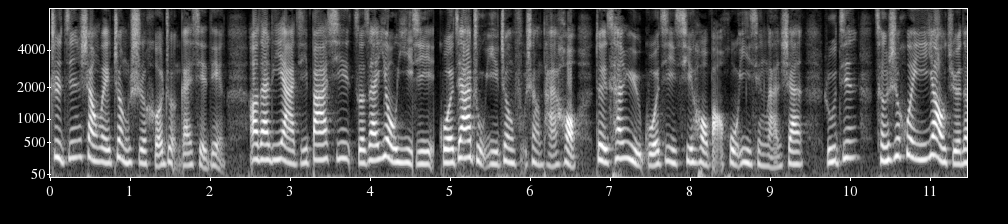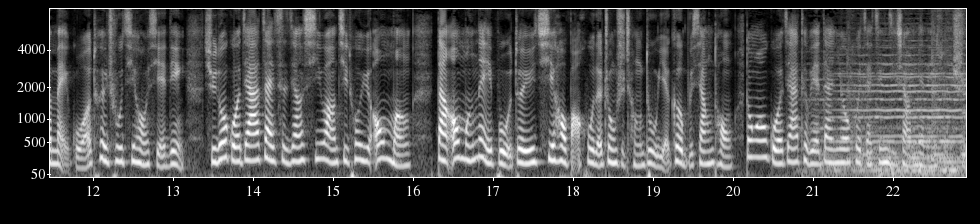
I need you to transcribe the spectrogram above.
至今尚未正式核准该协定。澳大利亚及巴西则在右翼及国家主义政府上台后，对参与国际气候保护意兴阑珊。”如今，曾是会议要诀的美国退出气候协定，许多国家再次将希望寄托于欧盟，但欧盟内部对于气候保护的重视程度也各不相同。东欧国家特别担忧会在经济上面临损失。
